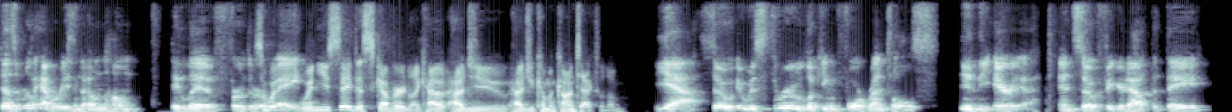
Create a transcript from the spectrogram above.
doesn't really have a reason to own the home. They live further so away. When you say discovered, like how how'd you how'd you come in contact with them? Yeah, so it was through looking for rentals in the area, and so figured out that they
